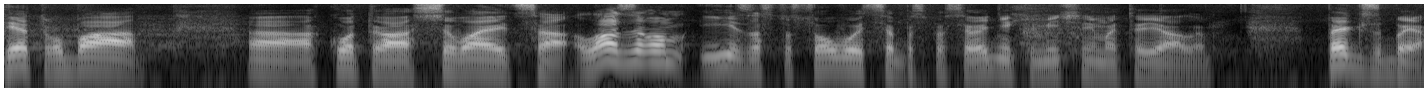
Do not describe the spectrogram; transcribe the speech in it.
де труба, котра зшивається лазером і застосовуються безпосередньо хімічні матеріали. PEX-B.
